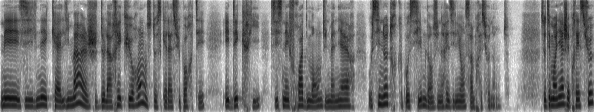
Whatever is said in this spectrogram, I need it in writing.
mais il n'est qu'à l'image de la récurrence de ce qu'elle a supporté et décrit, si ce n'est froidement, d'une manière aussi neutre que possible dans une résilience impressionnante. Ce témoignage est précieux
